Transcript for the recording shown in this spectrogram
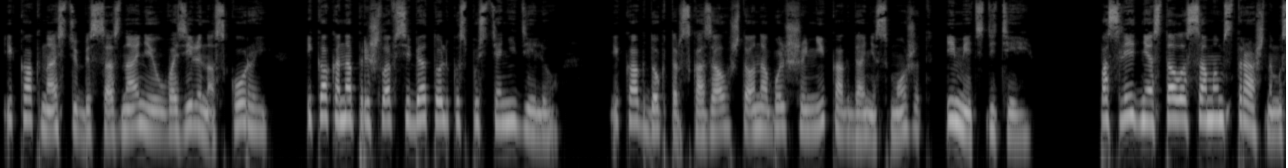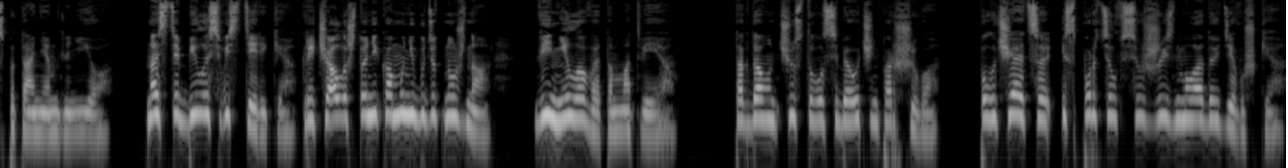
И как Настю без сознания увозили на скорой, и как она пришла в себя только спустя неделю, и как доктор сказал, что она больше никогда не сможет иметь детей. Последнее стало самым страшным испытанием для нее. Настя билась в истерике, кричала, что никому не будет нужна, винила в этом Матвея. Тогда он чувствовал себя очень паршиво. Получается, испортил всю жизнь молодой девушке.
